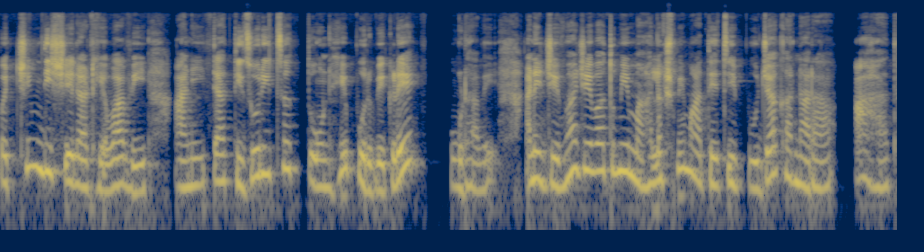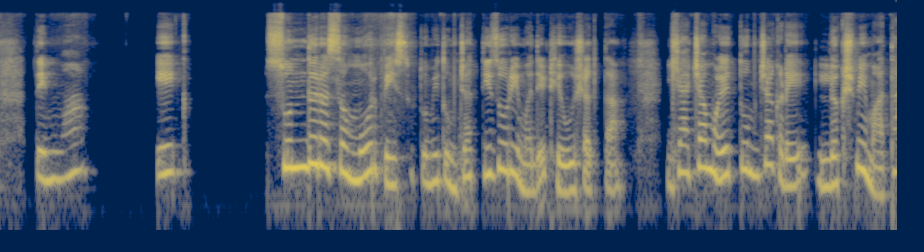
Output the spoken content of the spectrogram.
पश्चिम दिशेला ठेवावी आणि त्या तिजोरीचं तोंड हे पूर्वेकडे उघडावे आणि जेव्हा जेव्हा तुम्ही महालक्ष्मी मातेची पूजा करणार आहात तेव्हा एक सुंदर असं मोरपीस तुम्ही तुमच्या तिजोरीमध्ये ठेवू शकता. याच्यामुळे तुमच्याकडे लक्ष्मी माता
